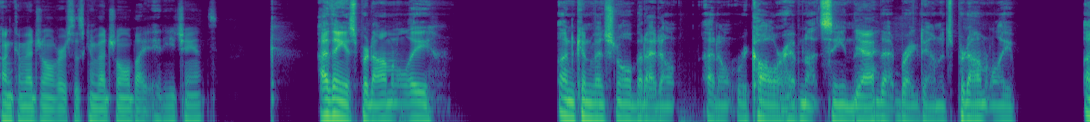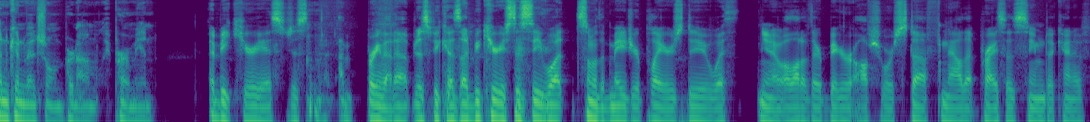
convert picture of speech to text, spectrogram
unconventional versus conventional by any chance? I think it's predominantly unconventional, but I don't I don't recall or have not seen that, Yeah. that breakdown. It's predominantly unconventional and predominantly Permian. I'd be curious. Just I bring that up just because I'd be curious to see what some of the major players do with you know a lot of their bigger offshore stuff now that prices seem to kind of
